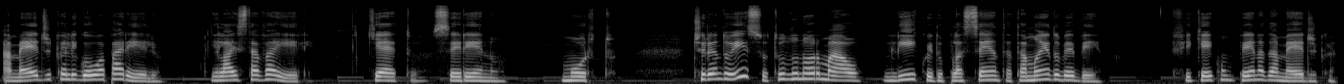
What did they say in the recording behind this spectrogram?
A médica ligou o aparelho e lá estava ele, quieto, sereno, morto. Tirando isso, tudo normal, líquido, placenta, tamanho do bebê. Fiquei com pena da médica.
